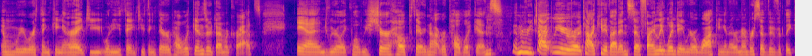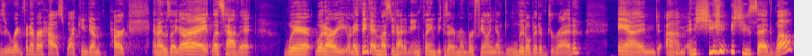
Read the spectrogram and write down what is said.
and we were thinking, all right, do you what do you think? Do you think they're Republicans or Democrats? And we were like, well, we sure hope they're not Republicans. And we talked, we were talking about it. And so finally one day we were walking, and I remember so vividly because we were right in front of our house, walking down to the park, and I was like, all right, let's have it. Where what are you? And I think I must have had an inkling because I remember feeling a little bit of dread and um and she she said well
